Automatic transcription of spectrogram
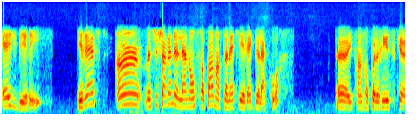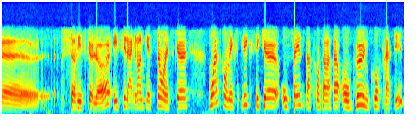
est libéré. Il reste un. M. Charest ne l'annoncera pas avant de connaître les règles de la course. Euh, il prendra pas le risque, euh, ce risque-là. Et c'est la grande question. Est-ce que moi, ce qu'on m'explique, c'est que au sein du Parti conservateur, on veut une course rapide.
